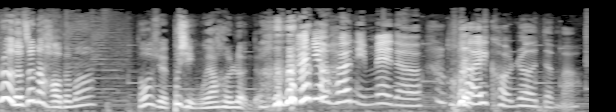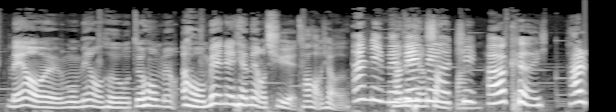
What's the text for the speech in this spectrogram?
热的真的好的吗？我觉得不行，我要喝冷的。那你有喝你妹的喝一口热的吗？没有哎，我没有喝，我最后没有啊。我妹那天没有去，超好笑的。啊，你妹妹没有去，好可惜。她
